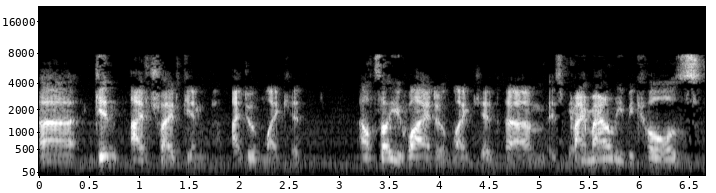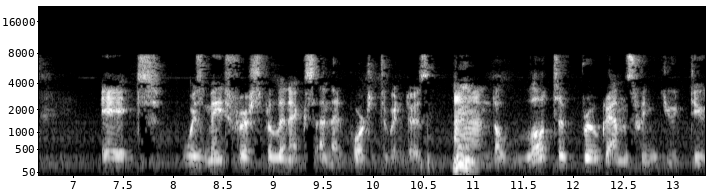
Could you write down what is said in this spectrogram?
Uh, GIMP, I've tried GIMP. I don't like it. I'll tell you why I don't like it. Um, it's primarily because it was made first for Linux and then ported to Windows. And a lot of programs, when you do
